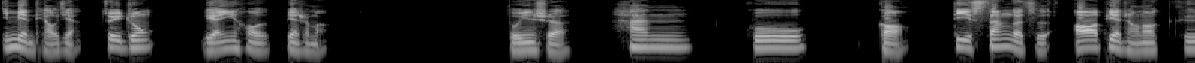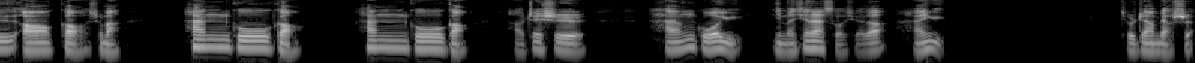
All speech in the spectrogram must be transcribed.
音变条件，最终连音后变什么？读音是 han gu go。第三个字 o 变成了 g o go 是吧？韩国搞，韩国搞，好，这是韩国语，你们现在所学的韩语就是这样表示。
